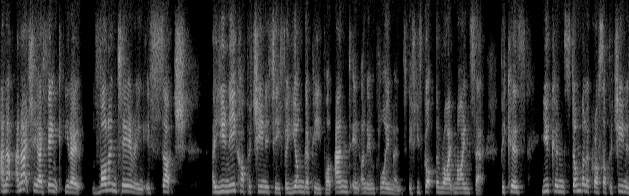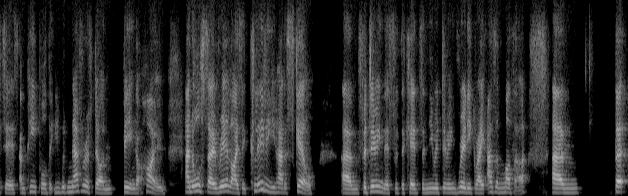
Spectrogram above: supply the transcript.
And, and actually, I think, you know, volunteering is such a unique opportunity for younger people and in unemployment if you've got the right mindset because you can stumble across opportunities and people that you would never have done being at home. And also realize realizing clearly you had a skill um, for doing this with the kids and you were doing really great as a mother. Um, but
